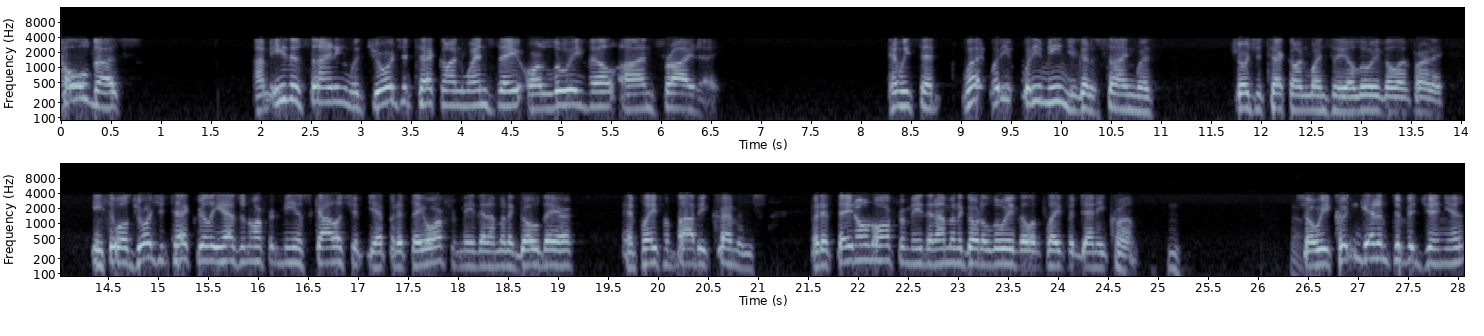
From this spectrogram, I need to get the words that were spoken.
told us I'm either signing with Georgia Tech on Wednesday or Louisville on Friday. And we said, "What? What do you What do you mean you're going to sign with Georgia Tech on Wednesday or Louisville on Friday?" He said, "Well, Georgia Tech really hasn't offered me a scholarship yet, but if they offer me, then I'm going to go there and play for Bobby Cremins. But if they don't offer me, then I'm going to go to Louisville and play for Denny Crum." Hmm. So we couldn't get him to Virginia.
